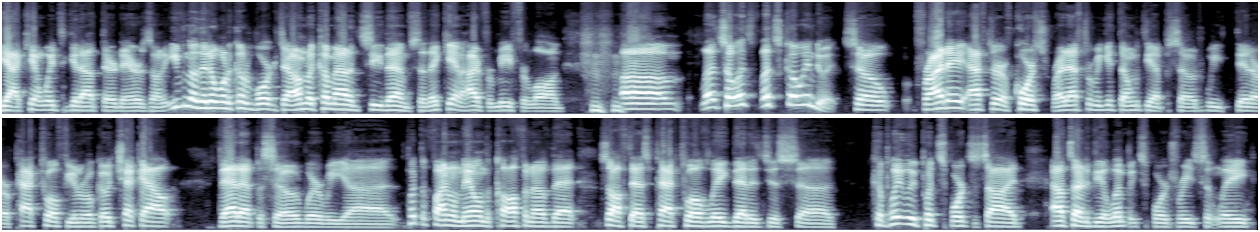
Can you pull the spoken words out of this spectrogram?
yeah, I can't wait to get out there to Arizona. Even though they don't want to come to Morgantown, I'm going to come out and see them, so they can't hide from me for long. um, let's so let's let's go into it. So Friday after, of course, right after we get done with the episode, we did our Pac-12 funeral. Go check out that episode where we uh, put the final nail in the coffin of that soft ass Pac 12 league that has just uh, completely put sports aside outside of the Olympic sports recently.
